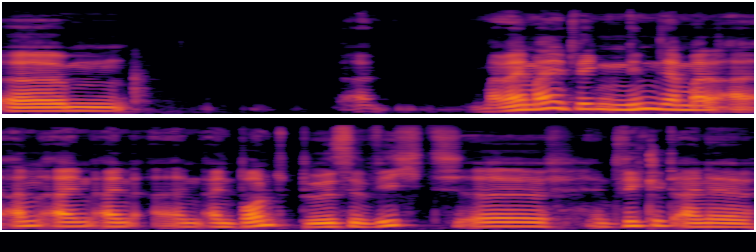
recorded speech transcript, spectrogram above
Ähm, äh, meinetwegen nimm dir mal an, ein, ein, ein, Bond-Bösewicht äh, entwickelt eine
